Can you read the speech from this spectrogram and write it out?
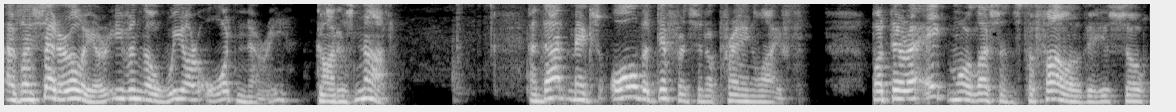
As I said earlier, even though we are ordinary, God is not. And that makes all the difference in a praying life. But there are eight more lessons to follow these, so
